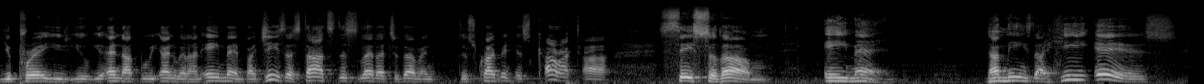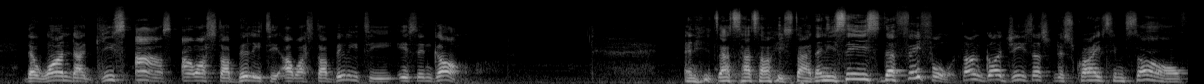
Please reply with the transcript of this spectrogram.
you pray, you, you, you end up, we end with an amen. But Jesus starts this letter to them and describing his character, says to them, Amen. That means that he is the one that gives us our stability. Our stability is in God. And he, that's, that's how he starts. And he says, the faithful. Thank God Jesus describes himself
